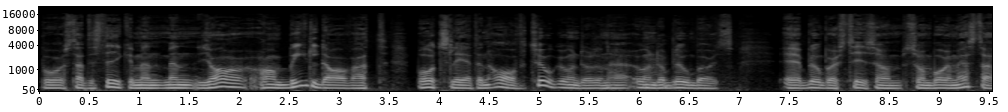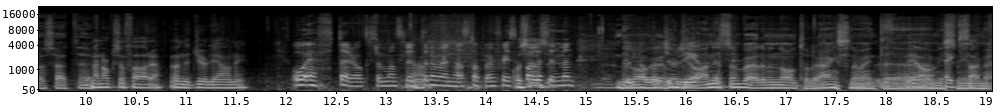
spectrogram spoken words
på statistiken men, men jag har en bild av att brottsligheten avtog under, den här, under mm. Bloombergs, eh, Bloombergs tid som, som borgmästare. Så att, men också före, under Giuliani. Och efter också, man slutade ja. med den här stop and frisk policyn. Men... Det var väl Giuliani som började med nolltolerans om jag inte ja, missminner mig.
